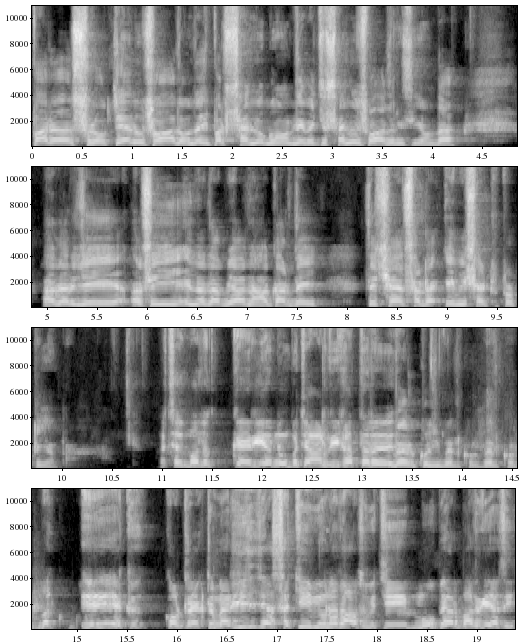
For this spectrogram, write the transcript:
ਪਰ ਸਰੋਤਿਆਂ ਨੂੰ ਸਵਾਦ ਆਉਂਦਾ ਸੀ ਪਰ ਸਾਨੂੰ ਗਾਉਣ ਦੇ ਵਿੱਚ ਸਾਨੂੰ ਸਵਾਦ ਨਹੀਂ ਸੀ ਆਉਂਦਾ। ਅਗਰ ਜੇ ਅਸੀਂ ਇਹਨਾਂ ਦਾ ਵਿਆਹ ਨਾ ਕਰਦੇ ਤੇ ਸ਼ਾਇਦ ਸਾਡਾ ਇਹ ਵੀ ਸੈੱਟ ਟੁੱਟ ਜਾਂਦਾ। ਅੱਛਾ ਮਤਲਬ ਕੈਰੀਅਰ ਨੂੰ ਬਚਾਉਣ ਦੀ ਖਾਤਰ ਬਿਲਕੁਲ ਜੀ ਬਿਲਕੁਲ ਬਿਲਕੁਲ। ਬਿਲਕੁਲ। ਇਹ ਇੱਕ ਕੰਟਰੈਕਟ ਮੈਰਿਜ ਜਾਂ ਸੱਚੀ ਵੀ ਉਹਨਾਂ ਦਾ ਆਪਸ ਵਿੱਚ ਹੀ ਮੋਹ ਪਿਆਰ ਵੱਧ ਗਿਆ ਸੀ?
